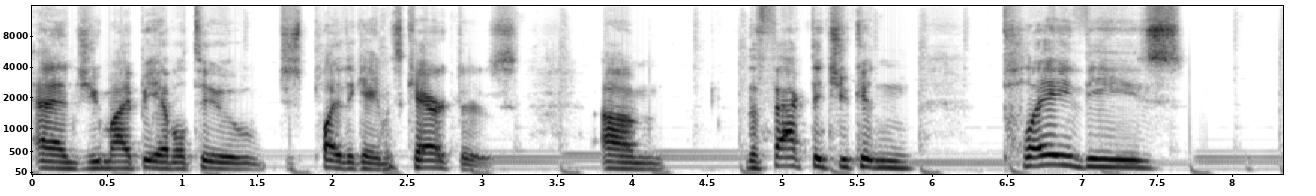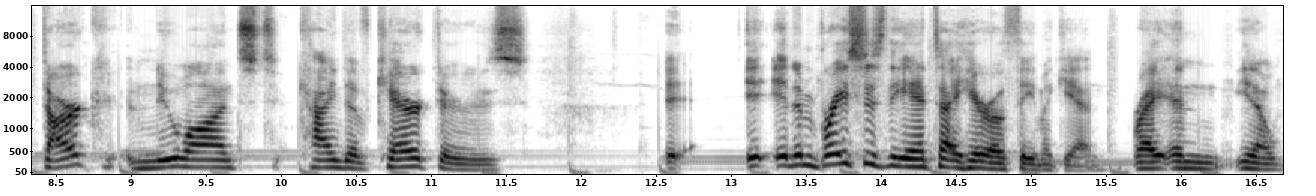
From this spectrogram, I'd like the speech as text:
and you might be able to just play the game as characters. Um, the fact that you can play these dark, nuanced kind of characters. It, it, embraces the anti-hero theme again, right? And you know,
